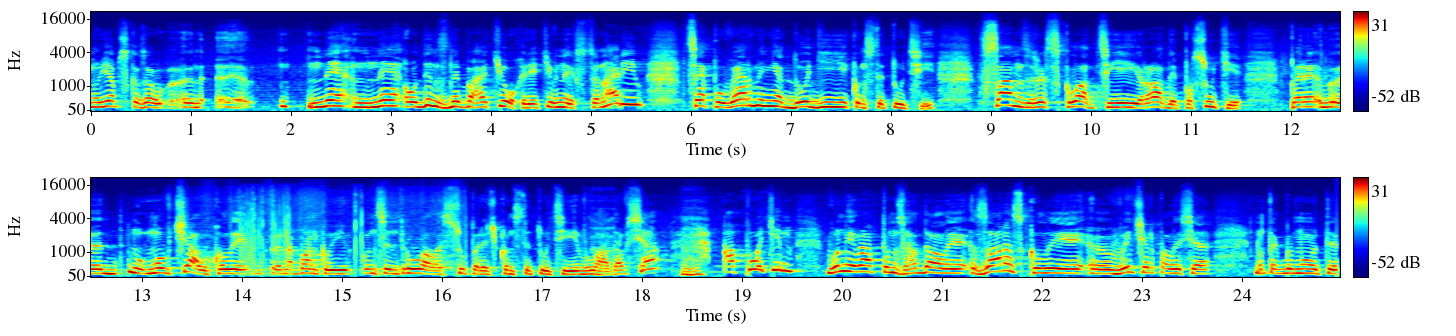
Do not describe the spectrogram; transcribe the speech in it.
ну я б сказав, не, не один з небагатьох рятівних сценаріїв це повернення до дії Конституції. Сам же склад цієї ради, по суті, пере, е, ну, мовчав, коли на банковій концентрувалась супереч Конституції влада вся, а потім вони раптом згадали зараз, коли е, вичерпалися, ну так би мовити, е,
